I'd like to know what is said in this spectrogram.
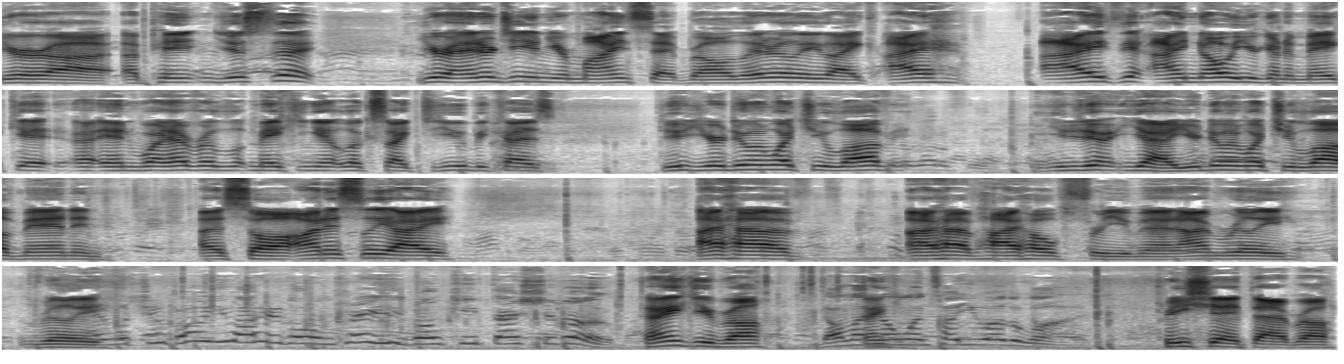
your uh, opinion, just the your energy and your mindset, bro. Literally, like I, I think I know you're gonna make it, uh, and whatever making it looks like to you, because, dude, you're doing what you love. You do, yeah, you're doing what you love, man. And uh, so honestly, I, I have, I have high hopes for you, man. I'm really, really. And what you, bro? You out here going crazy, bro. Keep that shit up. Thank you, bro. Don't let Thank no you. one tell you otherwise. Appreciate that, bro. All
